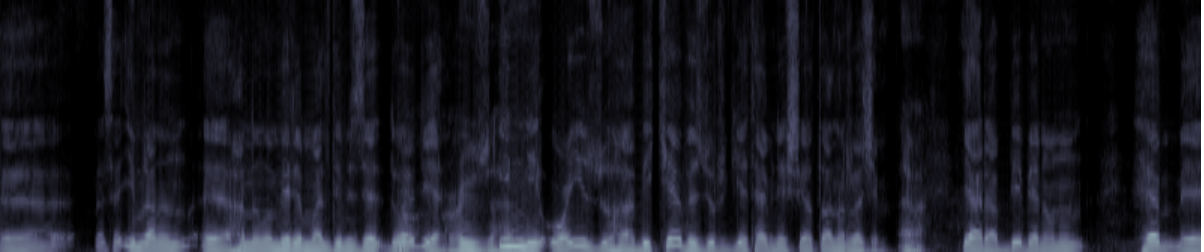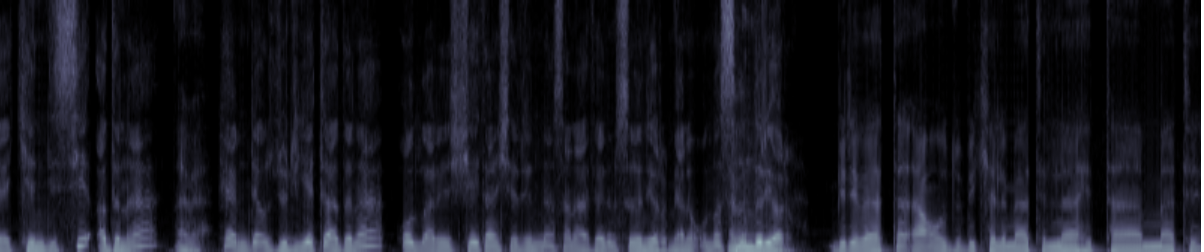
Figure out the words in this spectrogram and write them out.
Ee, mesela İmran'ın e, hanımı Meryem validemize dua ediyor ya. İnni uizuha bike ve zürriyete mineşşeytanirracim. Evet. Ya Rabbi ben onun hem e, kendisi adına Evet. hem de zürriyeti adına onları şeytan şerrinden sana efendim sığınıyorum. Yani ona sığındırıyorum. Bir rivayette Eûzu bi kelimatillahi tammati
